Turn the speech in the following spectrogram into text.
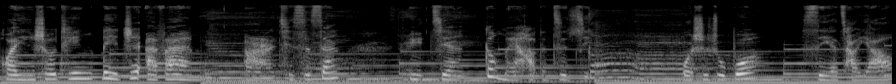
欢迎收听荔枝 FM。二二七四三，遇见更美好的自己。我是主播四叶草瑶。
